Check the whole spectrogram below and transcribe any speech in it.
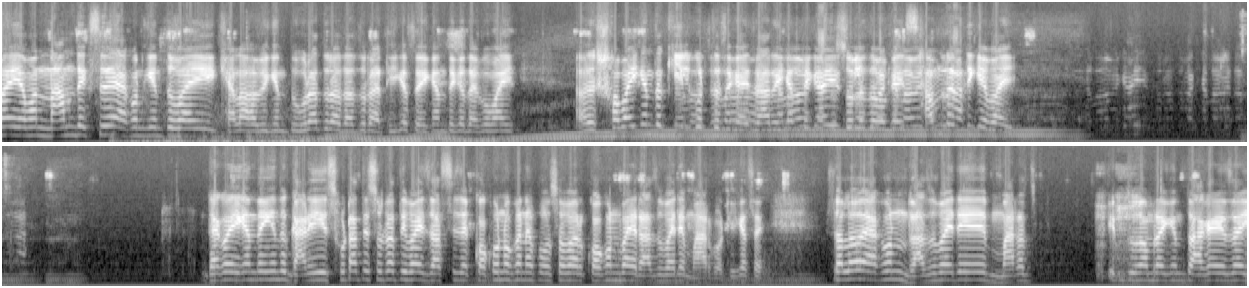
ভাই আমার নাম দেখছে এখন কিন্তু ভাই খেলা হবে কিন্তু উড়া দুরা দাদুরা ঠিক আছে? এখান থেকে দেখো ভাই সবাই কিন্তু কিল করতেছে গাইস আর এখান থেকে চলে যাব গাইস সামনের দিকে ভাই। দেখো এখান থেকে কিন্তু গাড়ি ছোটাতে ছোটাতে ভাই যাচ্ছি যে কখন ওখানে পৌঁছাবার কখন ভাই রাজু ভাইরে মারবো ঠিক আছে? চলো এখন রাজু ভাইরে মারা কিন্তু আমরা কিন্তু আগায় যাই।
